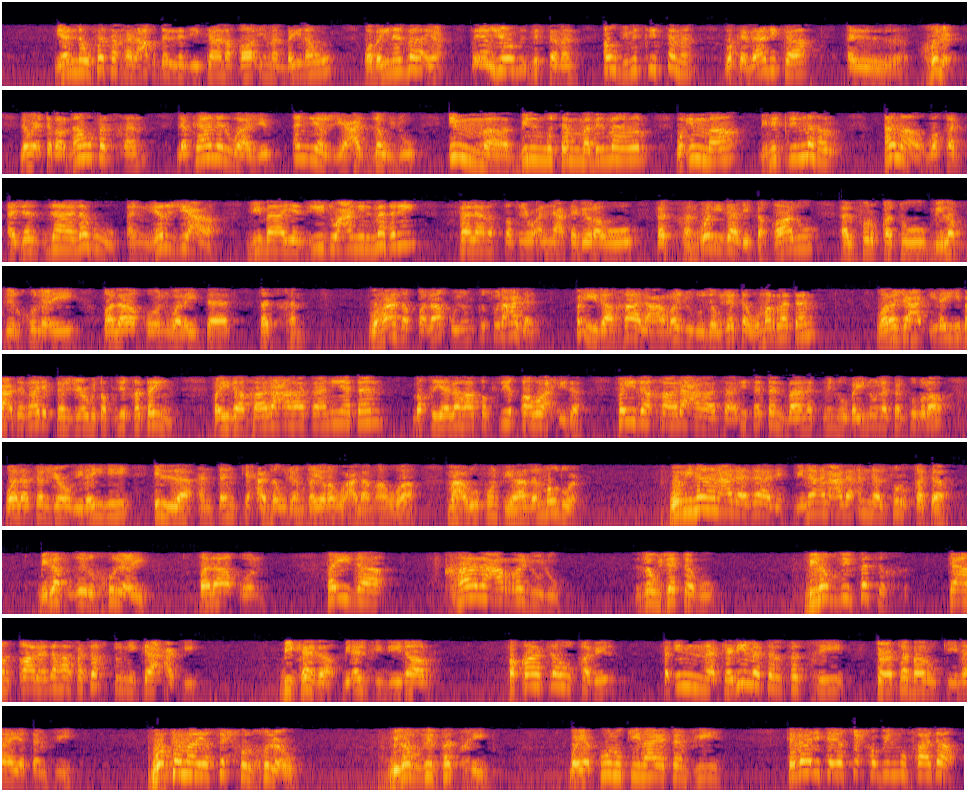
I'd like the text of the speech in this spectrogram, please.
لأنه فسخ العقد الذي كان قائما بينه وبين البائع فيرجع بالثمن أو بمثل الثمن. وكذلك الخلع. لو اعتبرناه فسخا لكان الواجب أن يرجع الزوج إما بالمسمى بالمهر وإما بمثل المهر. أما وقد أجزنا له أن يرجع بما يزيد عن المهر فلا نستطيع أن نعتبره فسخا. ولذلك قالوا الفرقة بلفظ الخلع طلاق وليست فسخا. وهذا الطلاق ينقص العدد. فإذا خالع الرجل زوجته مرة ورجعت إليه بعد ذلك ترجع بتطليقتين فإذا خالعها ثانية بقي لها تطليقة واحدة. فإذا خالعها ثالثة بانت منه بينونة كبرى ولا ترجع إليه إلا أن تنكح زوجا غيره على ما هو معروف في هذا الموضوع. وبناء على ذلك بناء على أن الفرقة بلفظ الخلع طلاق فإذا خالع الرجل زوجته بلفظ الفسخ كأن قال لها فسخت نكاحك بكذا بألف دينار. فقالت له قبل فإن كلمة الفسخ تعتبر كناية فيه. وكما يصح الخلع بلفظ الفسخ ويكون كناية فيه كذلك يصح بالمفاداة.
